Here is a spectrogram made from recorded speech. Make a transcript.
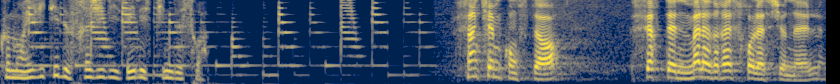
Comment éviter de fragiliser l'estime de soi Cinquième constat, certaines maladresses relationnelles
